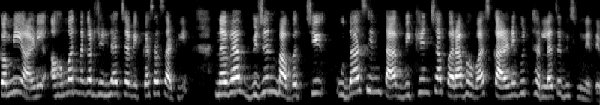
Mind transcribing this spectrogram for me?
कमी आणि अहमदनगर जिल्ह्याच्या विकासासाठी नव्या विजनबाबतची उदासीनता विखेंच्या पराभवास कारणीभूत ठरल्याचे दिसून येते.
